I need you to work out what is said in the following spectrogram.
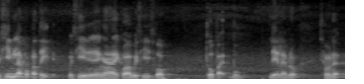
วิธีนี้แหละปกติ วิธีนี้จะง่ายกว่าวิธีทั่วทั่วไปบุ๊กเรียกอะไรไม่รู้ใช่างมันเถอะ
